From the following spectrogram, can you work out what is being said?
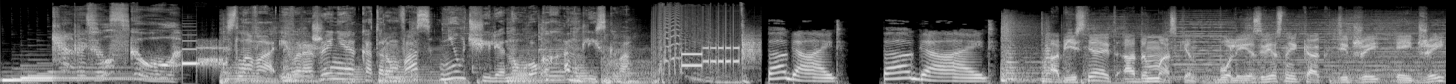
Capital School. Слова и выражения, которым вас не учили на уроках английского. Bug-eyed. Bug-eyed. Объясняет Адам Маскин, более известный как диджей AJ,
